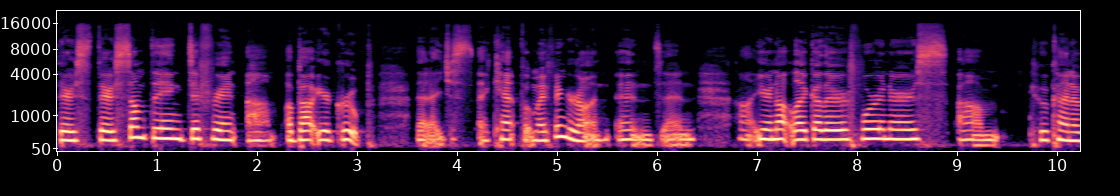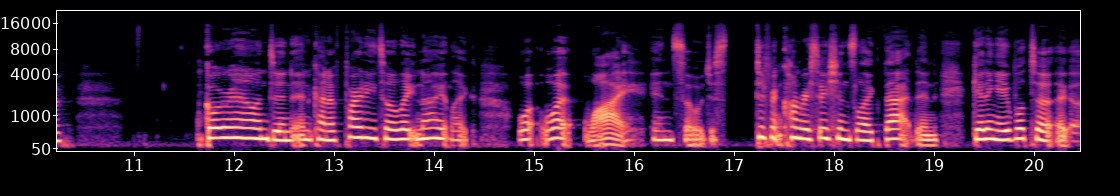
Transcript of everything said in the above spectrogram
there's there's something different um, about your group that I just I can't put my finger on, and and uh, you're not like other foreigners um, who kind of go around and, and kind of party till late night like what what why and so just different conversations like that and getting able to uh,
